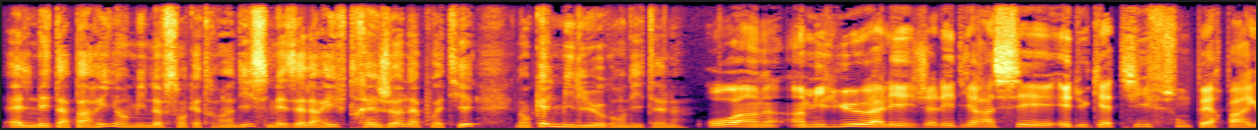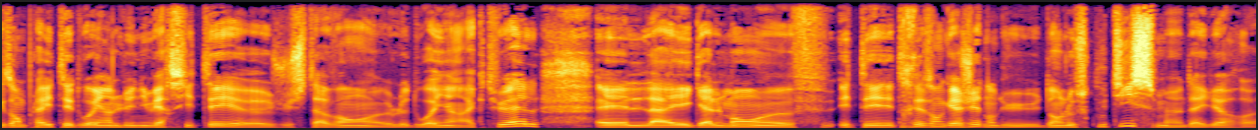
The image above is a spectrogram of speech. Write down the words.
Elle naît à Paris en 1990, mais elle arrive très jeune à Poitiers. Dans quel milieu grandit-elle? Oh, un, un, milieu, allez, j'allais dire assez éducatif. Son père, par exemple, a été doyen de l'université euh, juste avant euh, le doyen actuel. Elle a également euh, été très engagée dans, du, dans le scoutisme. D'ailleurs, euh,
